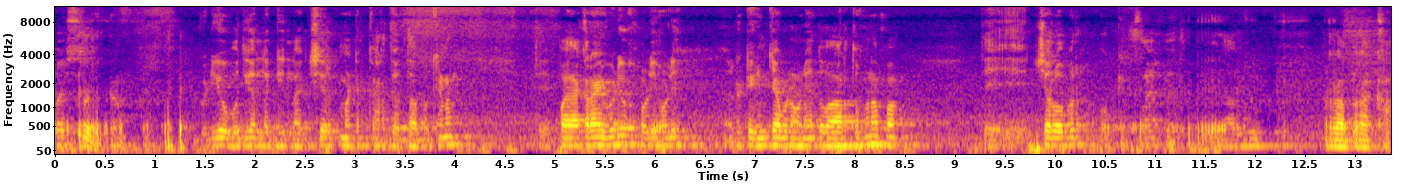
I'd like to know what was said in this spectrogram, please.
ਬਾਏ ਵੀਡੀਓ ਵਧੀਆ ਲੱਗੀ ਲਾਈਕ ਸ਼ੇਅਰ ਕਮੈਂਟ ਕਰ ਦਿਓ ਦੱਬ ਕੇ ਨਾ? ਤੇ ਪਾਇਆ ਕਰਾਂਗੇ ਵੀਡੀਓ, ਹੌਲੀ ਹੌਲੀ। ਰੁਟੀਨ ਜਿਹਾ ਬਣਾਉਣੇ ਆ, ਦੁਬਾਰ ਤੋਂ ਹਨਾ ਆਪਾਂ? ਤੇ ਚਲੋ ਫਿਰ ਓਕੇ ਰੱਬ ਰਾਖਾ।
